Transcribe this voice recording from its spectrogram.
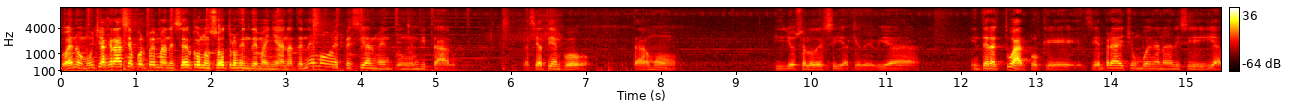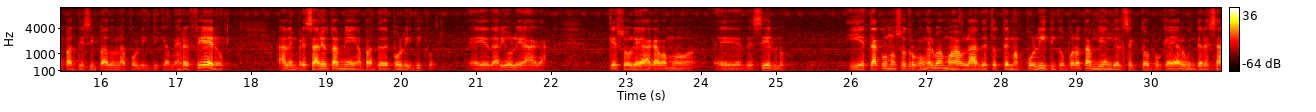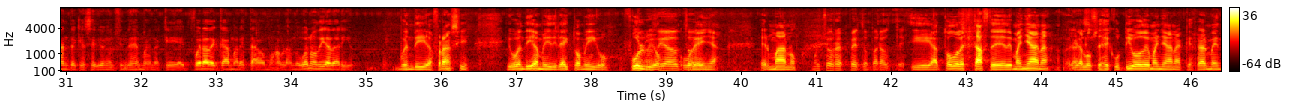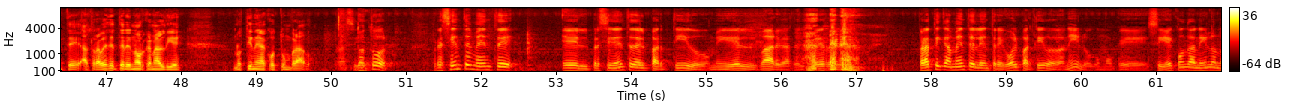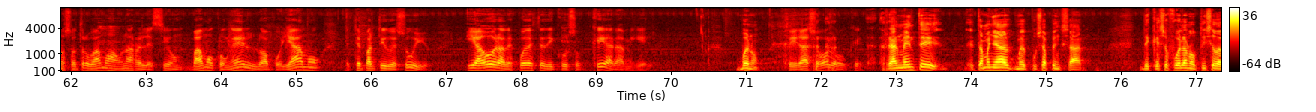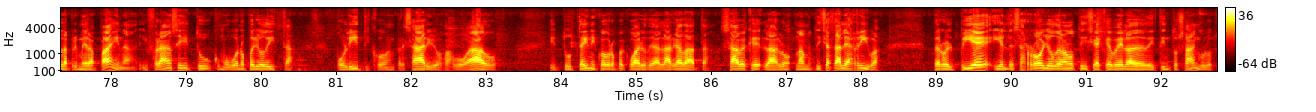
Bueno, muchas gracias por permanecer con nosotros en De Mañana. Tenemos especialmente un invitado. Hacía tiempo estábamos, y yo se lo decía, que debía interactuar porque siempre ha hecho un buen análisis y ha participado en la política. Me refiero al empresario también, aparte de político, eh, Darío Leaga. Que eso Leaga, vamos a eh, decirlo, y está con nosotros, con él vamos a hablar de estos temas políticos, pero también del sector, porque hay algo interesante que se dio en el fin de semana, que fuera de cámara estábamos hablando. Buenos días, Darío. Buen día, Francis, y buen día, mi directo amigo, Fulvio Ureña, hermano. Mucho respeto para usted. Y a todo el staff de, Mañana, y a los ejecutivos de Mañana, que realmente a través de Telenor Canal 10 nos tienen acostumbrados. Doctor, recientemente el presidente del partido, Miguel Vargas, del PRD, prácticamente le entregó el partido a Danilo, como que si es con Danilo nosotros vamos a una reelección, vamos con él, lo apoyamos, este partido es suyo. Y ahora, después de este discurso, ¿qué hará Miguel? Bueno. ¿Se irá solo o qué? Realmente, esta mañana me puse a pensar de que eso fue la noticia de la primera página, y Francis y tú, como buenos periodistas, políticos, empresarios, abogados y tú técnico agropecuario de larga data, sabe que la, noticia sale arriba, pero el pie y el desarrollo de la noticia hay que verla de distintos ángulos.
